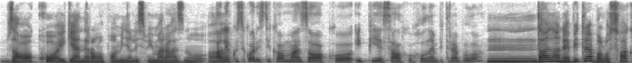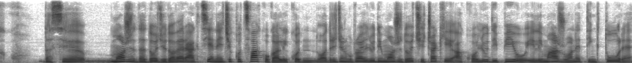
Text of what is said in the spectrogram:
za oko, a i generalno pominjali smo ima raznu... a, Ali ako se koristi kao maz za oko i pije se alkohol, ne bi trebalo? Mm, da, da, ne bi trebalo svakako da se može da dođe do ove reakcije, neće kod svakoga, ali kod određenog broja ljudi može doći čak i ako ljudi piju ili mažu one tinkture,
